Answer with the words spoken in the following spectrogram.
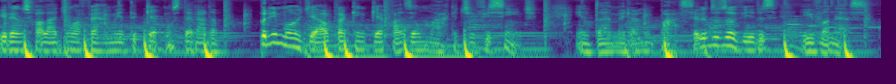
iremos falar de uma ferramenta que é considerada primordial para quem quer fazer um marketing eficiente. Então é melhor limpar a cera dos ouvidos e vou nessa.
